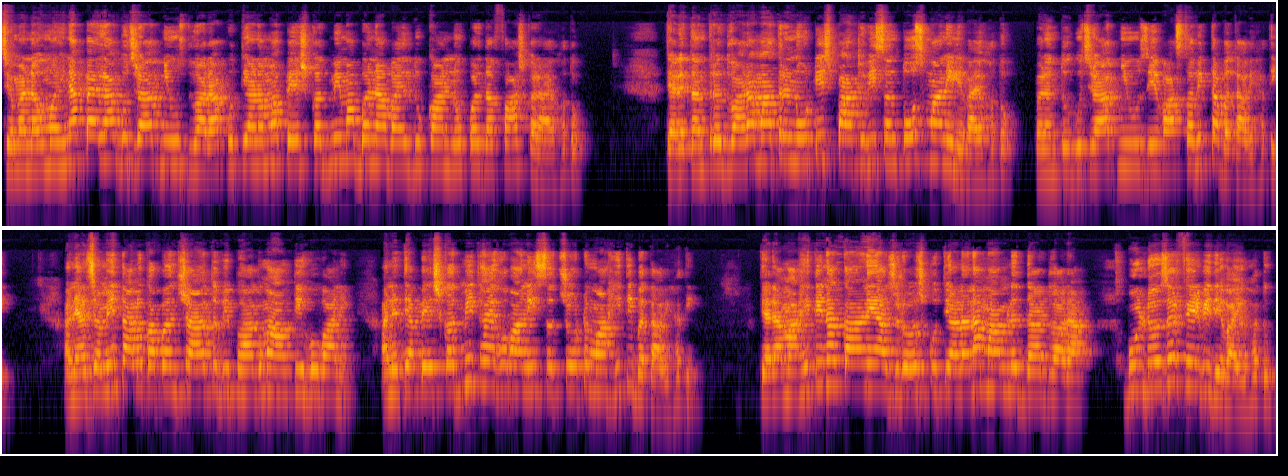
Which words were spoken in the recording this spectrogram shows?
જેમાં નવ મહિના પહેલા ગુજરાત ન્યૂઝ દ્વારા કુતિયાણામાં પેશકદમીમાં બનાવાયેલ દુકાનનો પર્દાફાશ કરાયો હતો. ત્યારે તંત્ર દ્વારા માત્ર નોટિસ પાઠવી સંતોષ માની લેવાયો હતો. પરંતુ ગુજરાત ન્યૂઝે વાસ્તવિકતા બતાવી હતી. અને આ જમીન તાલુકા પંચાયત વિભાગમાં આવતી હોવાની અને ત્યાં પેશકદમી થઈ હોવાની સચોટ માહિતી બતાવી હતી. ત્યારે આ માહિતીના કારણે આજરોજ કુતિયાણાના મામલતદાર દ્વારા બુલડોઝર ફેરવી દેવાયું હતું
